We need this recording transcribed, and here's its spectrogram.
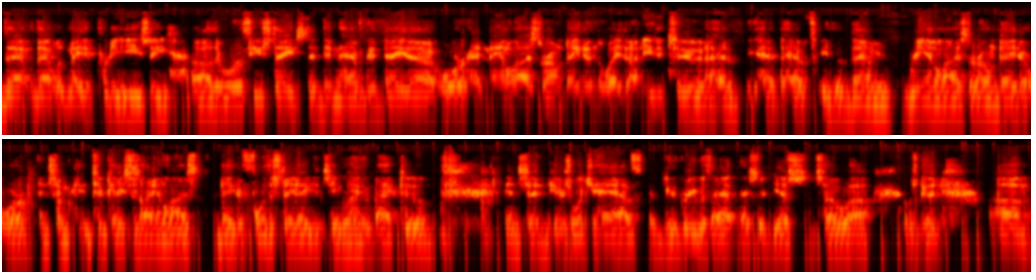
that that was made it pretty easy. Uh, there were a few states that didn't have good data or hadn't analyzed their own data in the way that I needed to, and I had to, had to have either them reanalyze their own data, or in some in two cases, I analyzed data for the state agency and Right. gave it back to them and said, "Here's what you have. Do you agree with that?" And they said, "Yes." So uh, it was good. Um,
